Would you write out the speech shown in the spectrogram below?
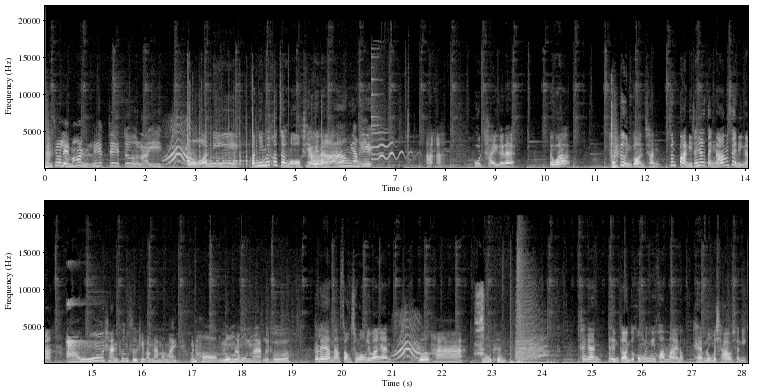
ฉันชื่อเลมอน เรียกเจเจออะไรโอ้อันนี้อันนี้ไม่เข้าใจหัวอกใช่ไหมนะยังยังอีก อะอะพูดไทยก็ได้ แต่ว่าเธอตื่นก่อนฉัน จนป่านนี้เธอยังแต่งหน้าไม่เสร็จอีกนะ เอาฉันเพิ่งซื้อครีมอาบน้ำมาใหม่ มันหอมนุ่มละมุนมากเลยเธอ ก็เลยอาบน้ำสองชั่วโมงเลยว่างั้น เวอร์ค่ะชั่วโมงครึ่งถ้างั้นตื่นก่อนก็คงไม่มีความหมายหรอก แถมลงมาเช้ากว่าฉันอีก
